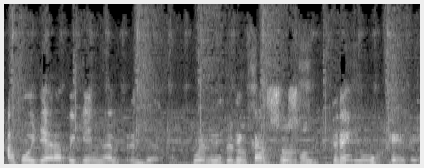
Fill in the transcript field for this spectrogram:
apoyar a pequeños emprendedores. en este caso son tres mujeres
